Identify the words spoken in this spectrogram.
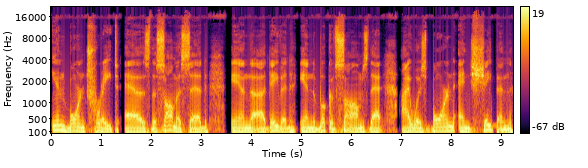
inborn trait, as the psalmist said in uh, David in the book of Psalms, that I was born and shapen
